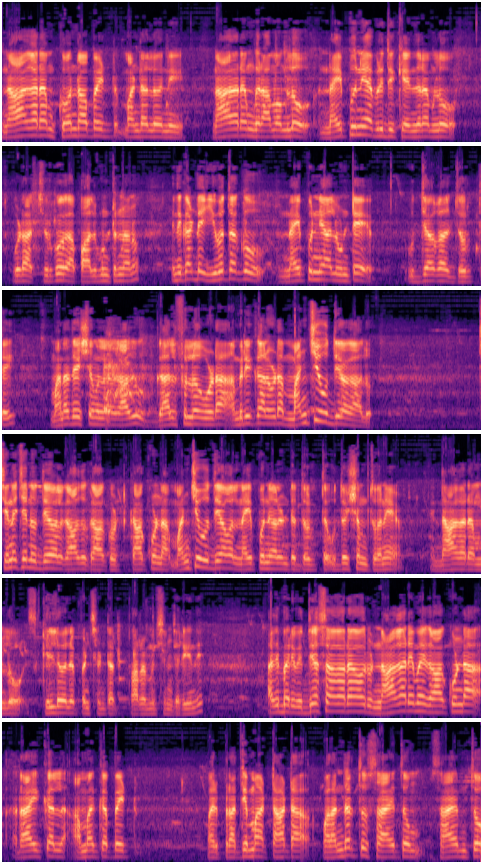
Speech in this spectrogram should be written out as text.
నాగారం కోనరాపేట మండలంలోని నాగారం గ్రామంలో నైపుణ్య అభివృద్ధి కేంద్రంలో కూడా చురుకుగా పాల్గొంటున్నాను. ఎందుకంటే యువతకు నైపుణ్యాలు ఉంటే ఉద్యోగాలు దొరుకుతాయి మన దేశంలో కాదు గల్ఫ్లో కూడా అమెరికాలో కూడా మంచి ఉద్యోగాలు చిన్న చిన్న ఉద్యోగాలు కాదు కాకుండా మంచి ఉద్యోగాలు నైపుణ్యాలు ఉంటే దొరికితే ఉద్దేశంతోనే నాగారంలో స్కిల్ డెవలప్మెంట్ సెంటర్ ప్రారంభించడం జరిగింది. అది మరి విద్యాసాగర్ గారు నాగారమే కాకుండా రాయకల్ అమ్మక్కపేట్ మరి ప్రతిమ టాటా వాళ్ళందరితో సాయంతో సహాయంతో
